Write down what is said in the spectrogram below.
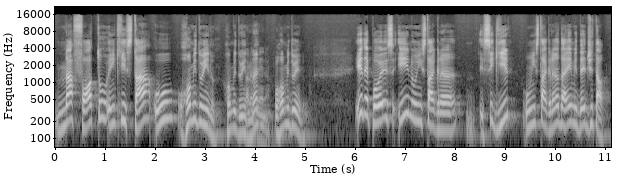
na foto em que está o Home Duino. Home Duino, né? Duino. O Home Duino. E depois ir no Instagram e seguir o Instagram da MD Digital.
